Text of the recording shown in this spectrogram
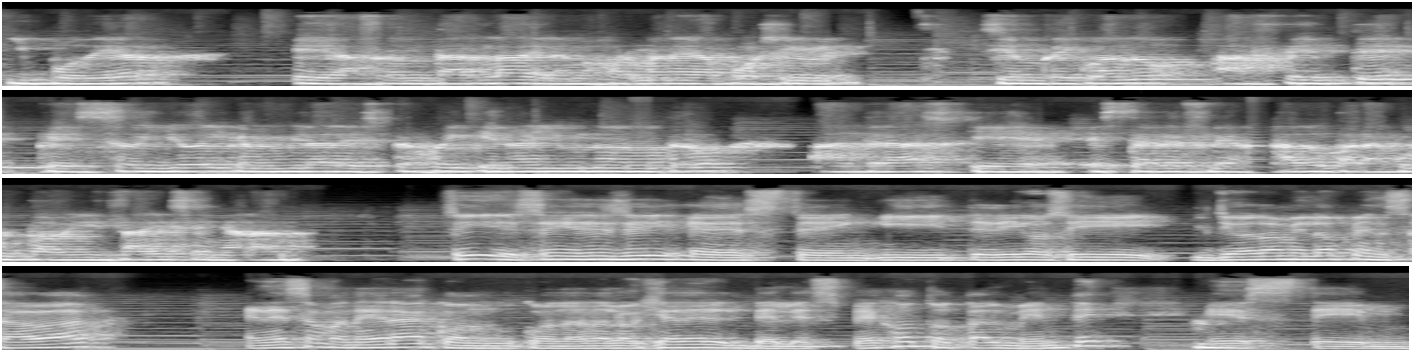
y poder eh, afrontarla de la mejor manera posible, siempre y cuando acepte que soy yo el que me mira al espejo y que no hay un otro atrás que esté reflejado para culpabilizar y señalar. Sí, sí, sí, sí. Este, y te digo, sí, yo también lo pensaba en esa manera con, con la analogía del, del espejo totalmente. Este,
